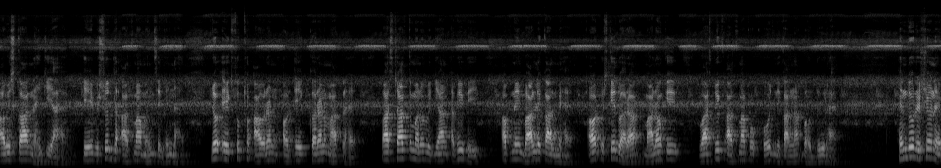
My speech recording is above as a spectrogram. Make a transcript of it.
आविष्कार नहीं किया है कि विशुद्ध आत्मा मन से भिन्न है, जो एक सूक्ष्म आवरण और एक करण मात्र है। पाश्चात्य मनोविज्ञान अभी भी अपने बाल्यकाल में है और उसके द्वारा मानव की वास्तविक आत्मा को खोज निकालना बहुत दूर है। हिंदू ऋषियों ने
